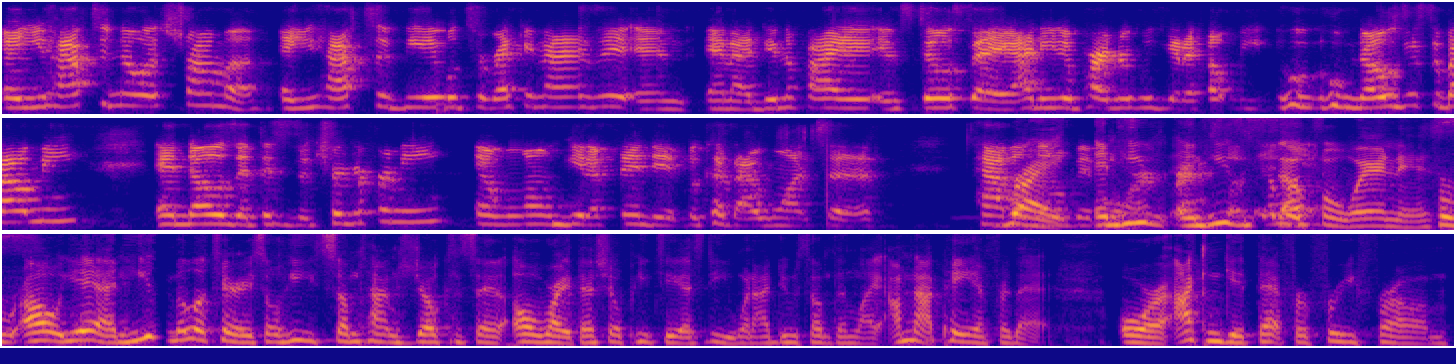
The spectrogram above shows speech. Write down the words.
and you have to know it's trauma and you have to be able to recognize it and, and identify it and still say i need a partner who's going to help me who, who knows this about me and knows that this is a trigger for me and won't get offended because i want to have right. and he's and he's self awareness. Oh yeah, and he's military, so he sometimes jokes and said, "Oh right, that's your PTSD." When I do something like, "I'm not paying for that," or "I can get that for free from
